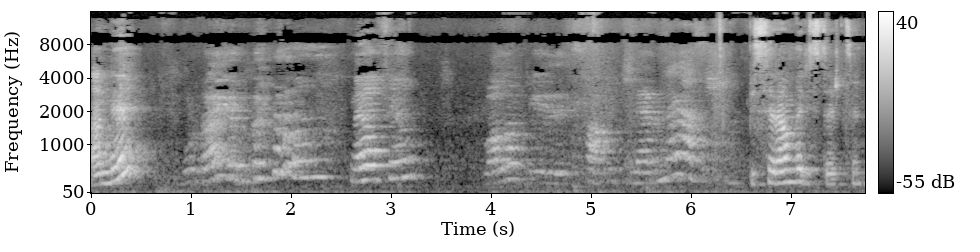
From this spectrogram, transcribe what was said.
Anne? Buradayım. Ne yapıyorsun? Valla bir takipçilerine yazmışım. Bir selam ver istersen.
